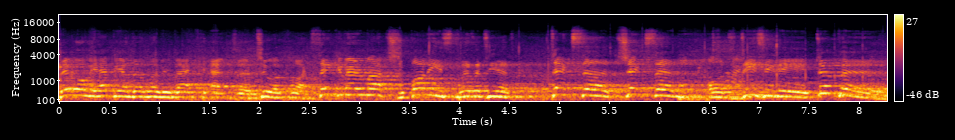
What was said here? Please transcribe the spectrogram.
They will be happy and then we'll be back at uh, 2 o'clock. Thank you very much. The Bodies präsentiert Dexter Jackson und Desiree Dümpel.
